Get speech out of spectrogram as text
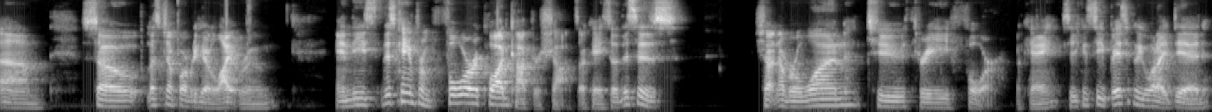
Um, so let's jump over to here, Lightroom, and these this came from four quadcopter shots. Okay, so this is shot number one, two, three, four. Okay, so you can see basically what I did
